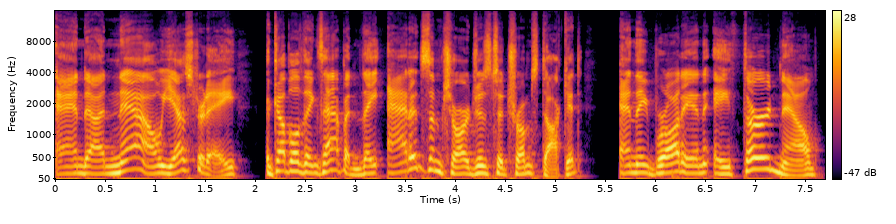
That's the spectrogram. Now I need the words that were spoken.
And uh, now, yesterday, a couple of things happened. They added some charges to Trump's docket and they brought in a third now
